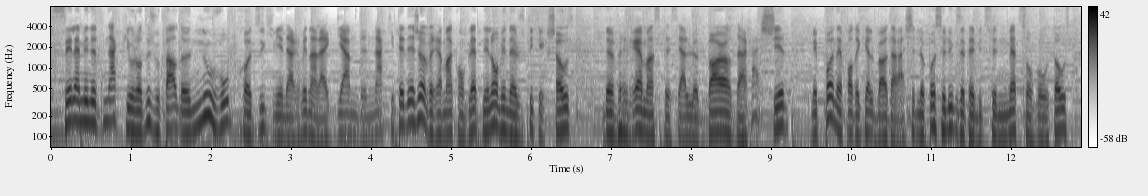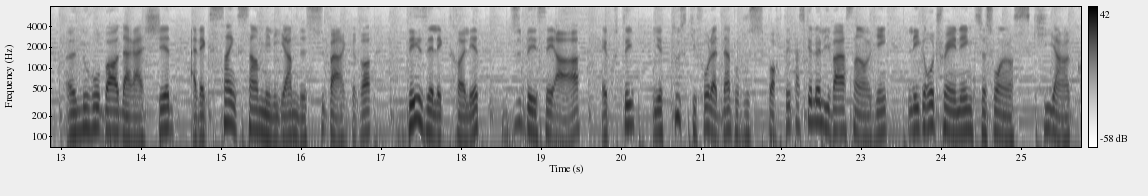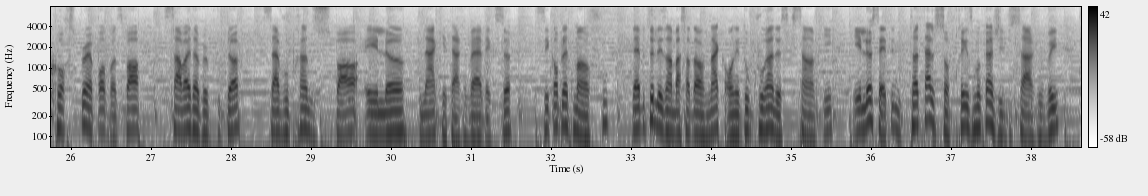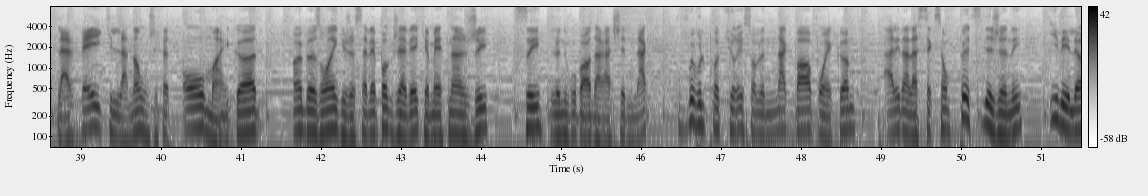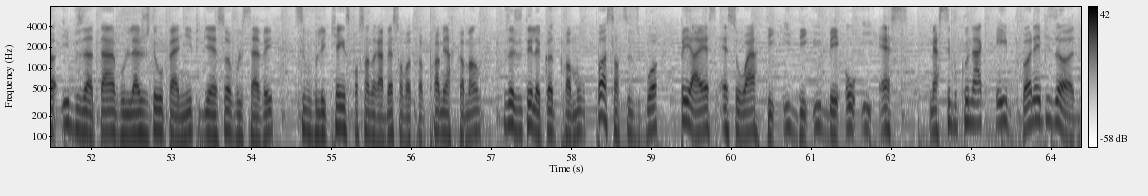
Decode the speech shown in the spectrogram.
C'est la Minute NAC, puis aujourd'hui, je vous parle d'un nouveau produit qui vient d'arriver dans la gamme de NAC, qui était déjà vraiment complète, mais là, on vient d'ajouter quelque chose de vraiment spécial, le beurre d'arachide, mais pas n'importe quel beurre d'arachide, pas celui que vous êtes habitué de mettre sur vos toasts, un nouveau beurre d'arachide avec 500 mg de super gras, des électrolytes, du BCAA. Écoutez, il y a tout ce qu'il faut là-dedans pour vous supporter parce que là, l'hiver s'en vient. Les gros trainings, que ce soit en ski, en course, peu importe votre sport, ça va être un peu plus tough. Ça vous prend du support et là, NAC est arrivé avec ça. C'est complètement fou. D'habitude, les ambassadeurs NAC, on est au courant de ce qui s'en vient. Et là, ça a été une totale surprise. Moi, quand j'ai vu ça arriver, la veille qu'il l'annonce, j'ai fait Oh my god, un besoin que je savais pas que j'avais, que maintenant j'ai, c'est le nouveau beurre d'arachide NAC. Vous pouvez vous le procurer sur le nacbar.com. Allez dans la section petit déjeuner. Il est là, il vous attend, vous l'ajoutez au panier, puis bien sûr, vous le savez, si vous voulez 15% de rabais sur votre première commande, vous ajoutez le code promo pas sorti du bois, P-A-S-S-O-R-T-I-D-U-B-O-I-S. Merci beaucoup, NAC, et bon épisode!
